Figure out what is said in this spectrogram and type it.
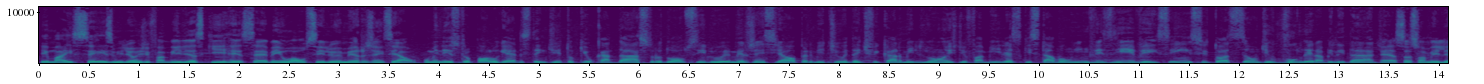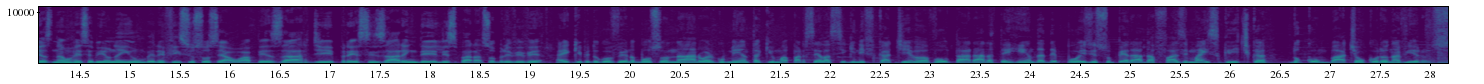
e mais 6 milhões de famílias que recebem o auxílio emergencial. O ministro Paulo Guedes tem dito que o cadastro do auxílio emergencial permitiu identificar milhões de famílias que estavam invisíveis e em situação de vulnerabilidade. Essas famílias não recebiam nenhum benefício social, apesar de precisarem deles para sobreviver. A equipe do governo Bolsonaro argumenta que uma parcela significativa voltará a ter renda depois de superada a fase mais crítica do combate ao coronavírus.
